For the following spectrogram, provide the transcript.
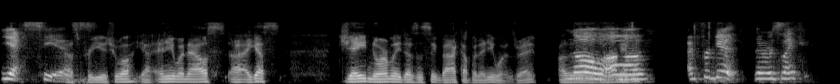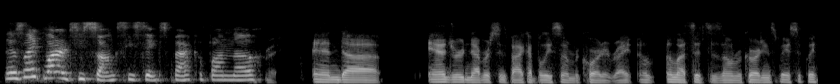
Yes, he is. That's per usual. Yeah. Anyone else? Uh, I guess Jay normally doesn't sing backup in anyone's, right? Other No, uh, I forget. There was like there's like one or two songs he sings backup on though. Right. and uh Andrew never sings back backup, at least unrecorded, right? Un- Unless it's his own recordings, basically.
